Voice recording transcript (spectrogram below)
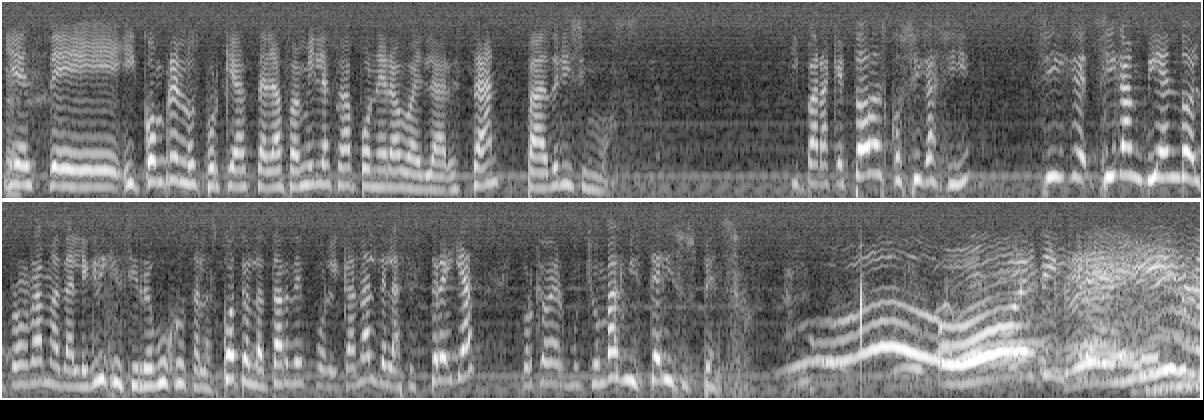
y Ah. este y cómprenlos porque hasta la familia se va a poner a bailar. Están padrísimos. Y para que todo esto siga así, sigue- sigan viendo el programa de Alegrijes y Rebujos a las 4 de la tarde por el canal de las estrellas, porque va a haber mucho más misterio y suspenso. ¡Oh, es increíble!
